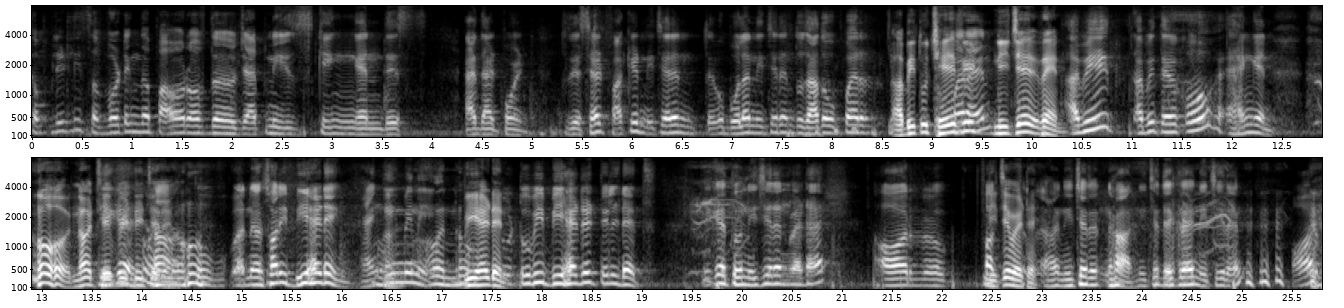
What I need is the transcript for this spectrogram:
completely subverting the power of the Japanese king and this at that point तो दे सेड फक इट नीचे रहन तेरे को बोला नीचे रहन तो ज़्यादा ऊपर अभी तू 6 फीट नीचे रहन। अभी अभी तेरे को हैंगन ओह नॉट 6 फीट नीचे हाँ, रहन। सॉरी बी हेडिंग हैंगिंग में नहीं। Be beheaded to be beheaded till death ठीक है? तो नीचे रहन बेटा है। और नीचे बैठे। हाँ नीचे हाँ नीचे देख रहे हैं नीचे रन और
